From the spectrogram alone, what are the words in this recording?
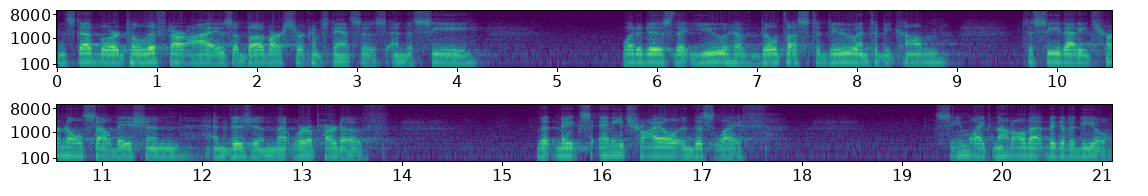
Instead, Lord, to lift our eyes above our circumstances and to see what it is that you have built us to do and to become, to see that eternal salvation and vision that we're a part of, that makes any trial in this life seem like not all that big of a deal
